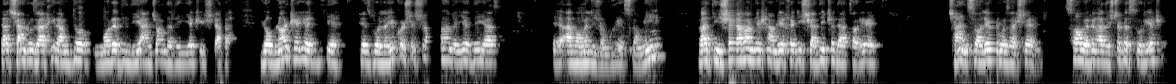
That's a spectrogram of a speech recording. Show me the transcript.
در چند روز اخیر هم دو مورد دیگه انجام داده. یکیش در لبنان که یه حزب اللهی کشته شدن و یه دیگه از عوامل جمهوری اسلامی. و دیشب هم یک حمله خیلی شدید که در تاریخ چند ساله گذشته سابقه نداشته به سوریه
